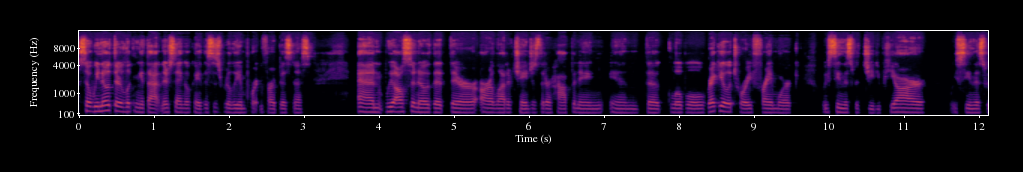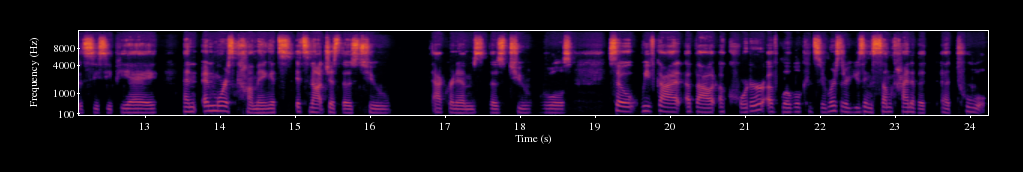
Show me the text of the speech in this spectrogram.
So we know that they're looking at that and they're saying, okay, this is really important for our business. And we also know that there are a lot of changes that are happening in the global regulatory framework. We've seen this with GDPR, we've seen this with CCPA, and and more is coming. It's it's not just those two acronyms, those two rules. So we've got about a quarter of global consumers that are using some kind of a, a tool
